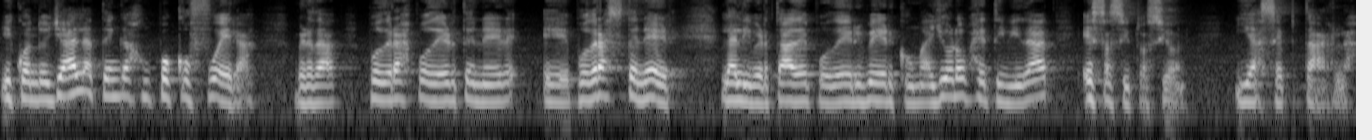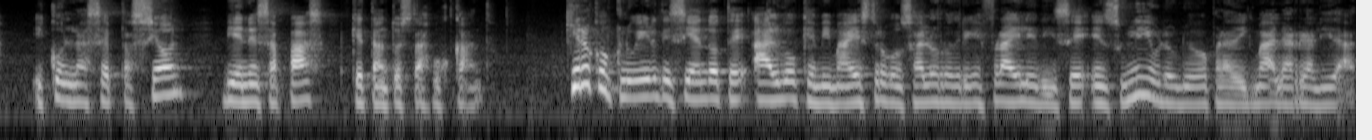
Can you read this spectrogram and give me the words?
Y cuando ya la tengas un poco fuera, ¿verdad? Podrás, poder tener, eh, podrás tener la libertad de poder ver con mayor objetividad esa situación y aceptarla. Y con la aceptación viene esa paz que tanto estás buscando. Quiero concluir diciéndote algo que mi maestro Gonzalo Rodríguez Fraile dice en su libro Nuevo Paradigma de la Realidad.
